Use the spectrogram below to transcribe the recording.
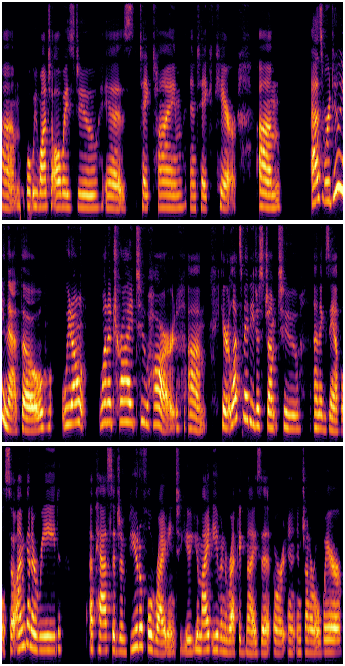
um, what we want to always do is take time and take care. Um, as we're doing that, though, we don't want to try too hard. Um, here, let's maybe just jump to an example. So I'm going to read a passage of beautiful writing to you. You might even recognize it or, in, in general, where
